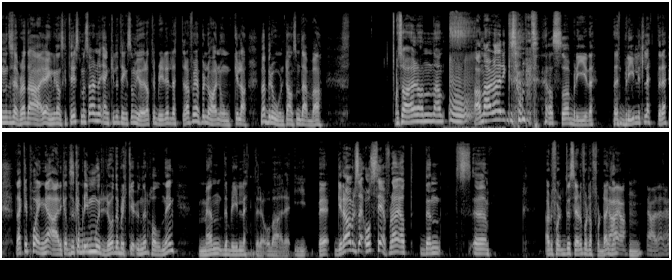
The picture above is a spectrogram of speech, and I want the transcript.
men du ser for deg, Det er jo egentlig ganske trist, men så er det enkelte ting som gjør at det blir litt lettere. For eksempel du har en onkel da, som er broren til han som daua. Og så er han, han Han er der, ikke sant? Og så blir det Det blir litt lettere. Det er ikke Poenget er ikke at det skal bli moro, det blir ikke underholdning. Men det blir lettere å være i begravelse. Og se for deg at den uh, du, for, du ser det fortsatt for deg, ikke Ja, sant? ja. ja det er det.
